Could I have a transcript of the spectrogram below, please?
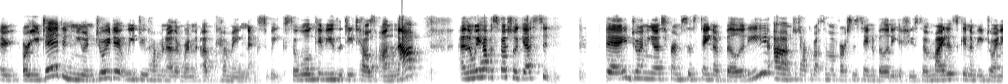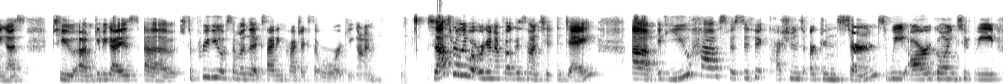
or you did and you enjoyed it, we do have another one upcoming next week. So we'll give you the details on that. And then we have a special guest today joining us from sustainability um, to talk about some of our sustainability issues. So Maida's going to be joining us to um, give you guys uh, just a preview of some of the exciting projects that we're working on. So that's really what we're going to focus on today. Um, if you have specific questions or concerns, we are going to be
